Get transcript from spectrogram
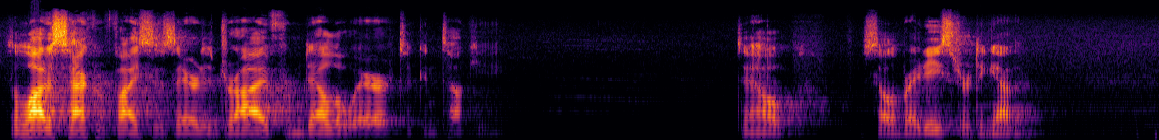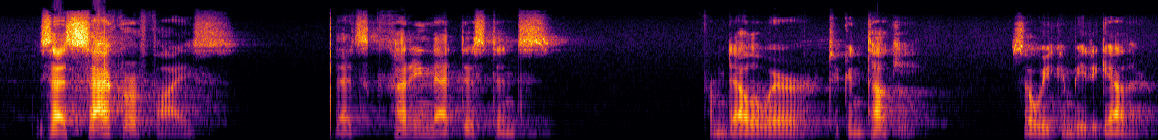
there's a lot of sacrifices there to drive from Delaware to Kentucky to help celebrate Easter together. It's that sacrifice that's cutting that distance from Delaware to Kentucky so we can be together.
